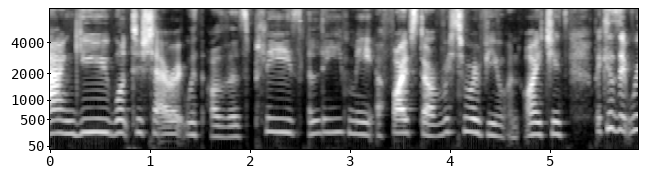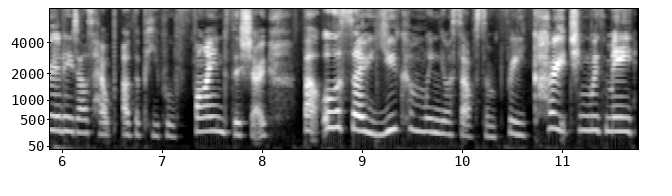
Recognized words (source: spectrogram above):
and you want to share it with others, please leave me a five star written review on iTunes because it really does help other people find the show. But also, you can win yourself some free coaching with me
